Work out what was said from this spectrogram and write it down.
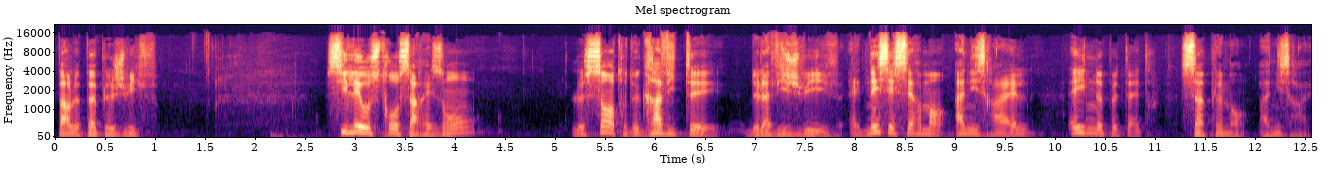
par le peuple juif. Si Léostros a raison, le centre de gravité de la vie juive est nécessairement en Israël, et il ne peut être simplement en Israël.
